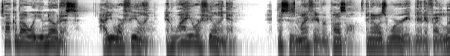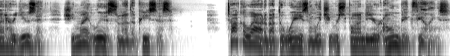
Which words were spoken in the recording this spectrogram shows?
Talk about what you notice, how you are feeling, and why you are feeling it. This is my favorite puzzle, and I was worried that if I let her use it, she might lose some of the pieces. Talk aloud about the ways in which you respond to your own big feelings.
